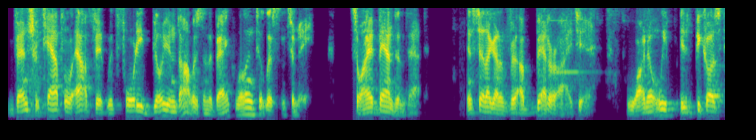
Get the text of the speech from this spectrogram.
venture capital outfit with $40 billion in the bank willing to listen to me. So I abandoned that. Instead, I got a, a better idea. Why don't we? Because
